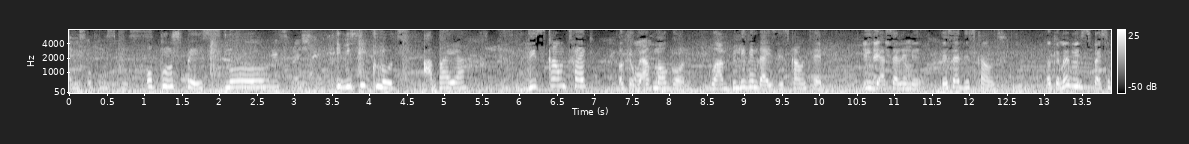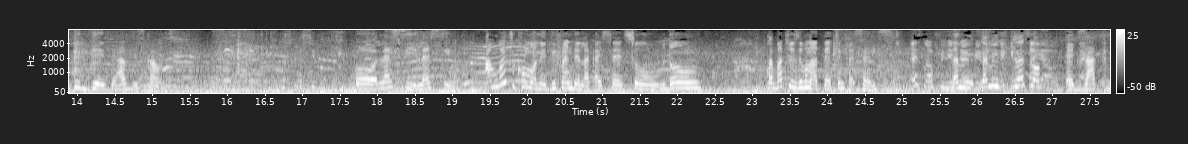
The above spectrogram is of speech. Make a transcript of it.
And it's open space. open space. No. If you see clothes abaya discounted okay we have not gone but i'm believing that it's discounted if they are selling it they said discount okay maybe specific days they have discount but let's see let's see. I'm going to come on a different day like i said so we don't my battery is even at 13 percent. Let's not finish let me let me let's not exactly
